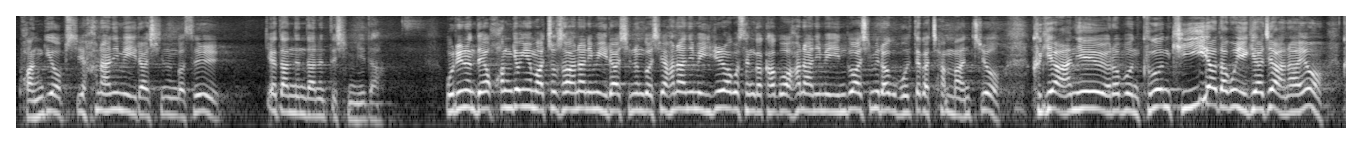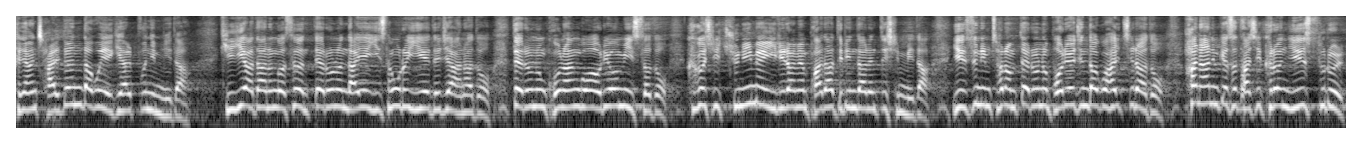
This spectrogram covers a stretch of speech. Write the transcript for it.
관계없이 하나님의 일하시는 것을 깨닫는다는 뜻입니다. 우리는 내 환경에 맞춰서 하나님이 일하시는 것이 하나님의 일이라고 생각하고 하나님의 인도하심이라고 볼 때가 참 많죠. 그게 아니에요, 여러분. 그건 기이하다고 얘기하지 않아요. 그냥 잘 된다고 얘기할 뿐입니다. 기이하다는 것은 때로는 나의 이성으로 이해되지 않아도 때로는 고난과 어려움이 있어도 그것이 주님의 일이라면 받아들인다는 뜻입니다. 예수님처럼 때로는 버려진다고 할지라도 하나님께서 다시 그런 예수를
